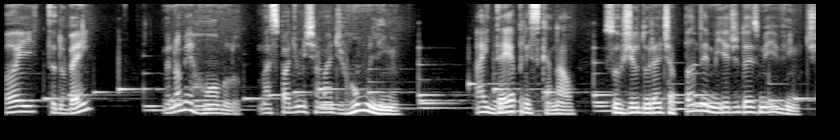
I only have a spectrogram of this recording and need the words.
Oi, tudo bem? Meu nome é Rômulo, mas pode me chamar de Romulinho. A ideia para esse canal surgiu durante a pandemia de 2020,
